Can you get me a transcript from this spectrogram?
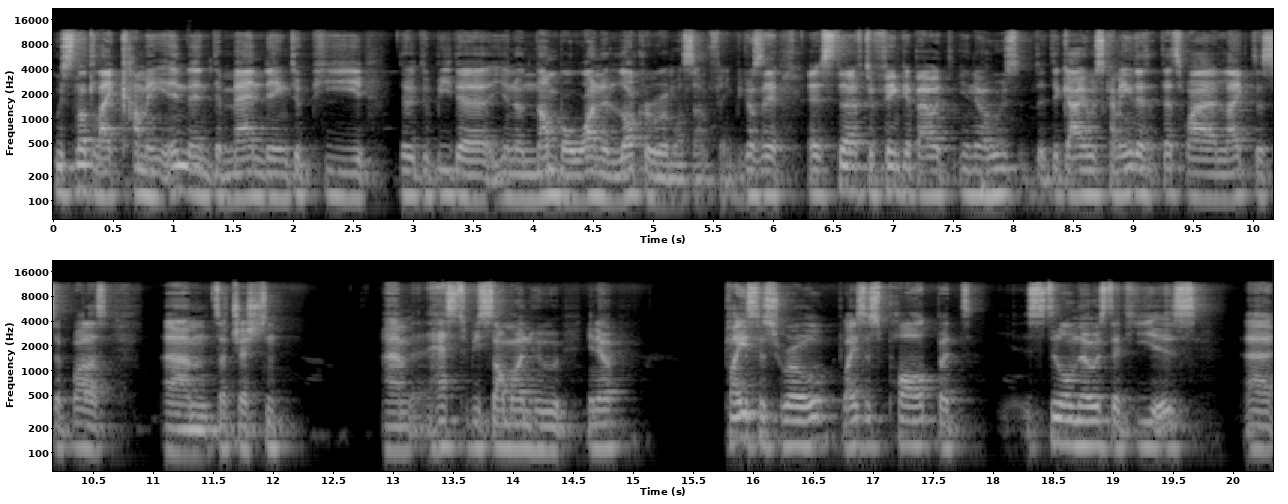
who's not like coming in and demanding to be to, to be the you know number one in locker room or something. Because they, they still have to think about you know who's the, the guy who's coming that, that's why I like the Ceballos um, suggestion. Um, it has to be someone who you know plays his role plays his part but still knows that he is uh,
